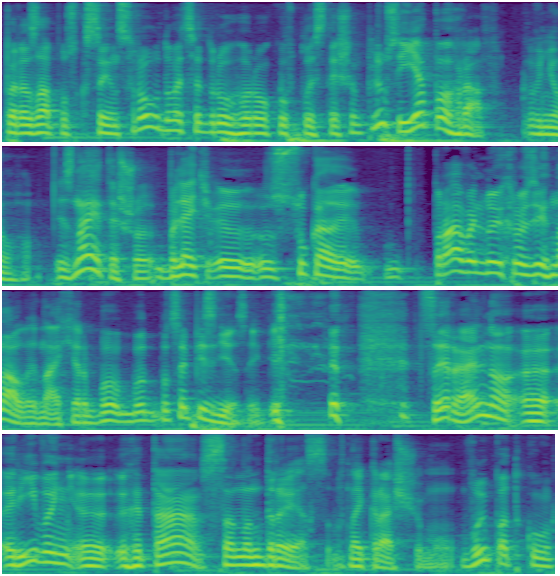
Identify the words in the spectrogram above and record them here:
перезапуск Saints Row 22-го року в PlayStation Plus, і я пограв в нього. І знаєте що, блять, сука, правильно їх розігнали нахер, бо бо, бо це піздець якийсь. Це реально е, рівень е, GTA San Andreas в найкращому випадку.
